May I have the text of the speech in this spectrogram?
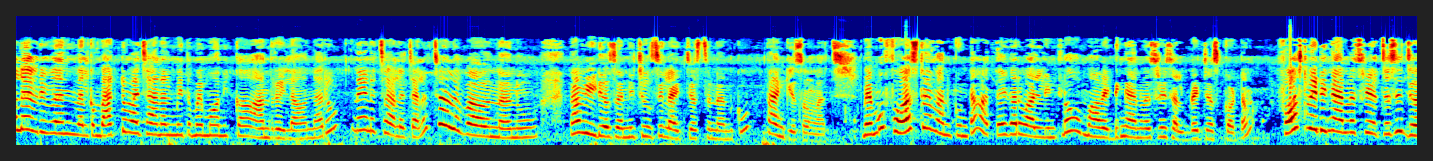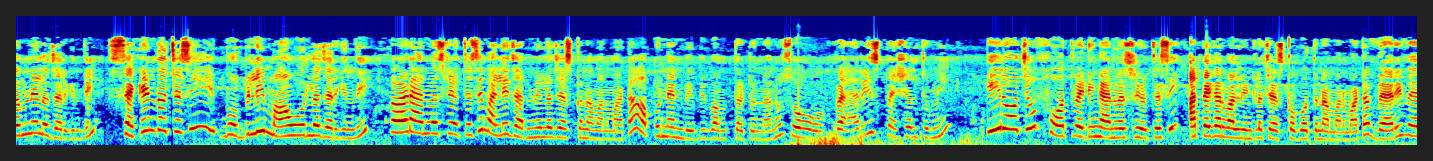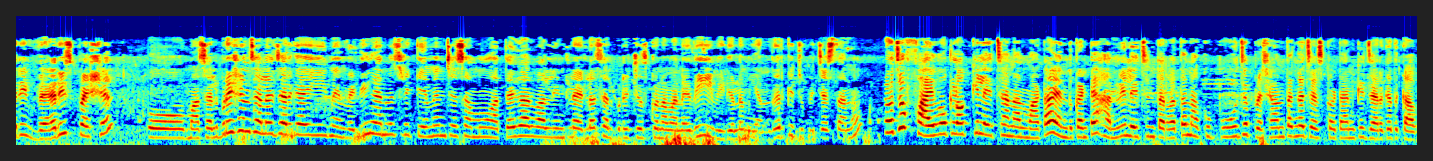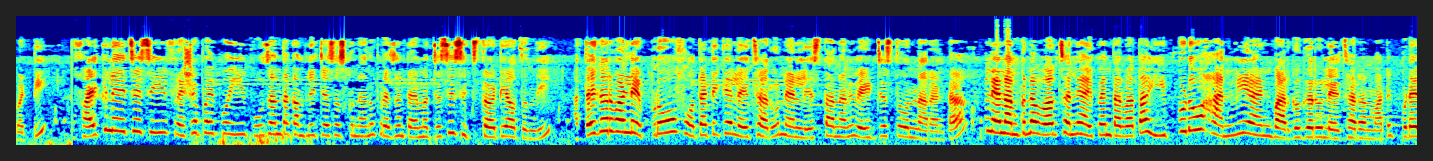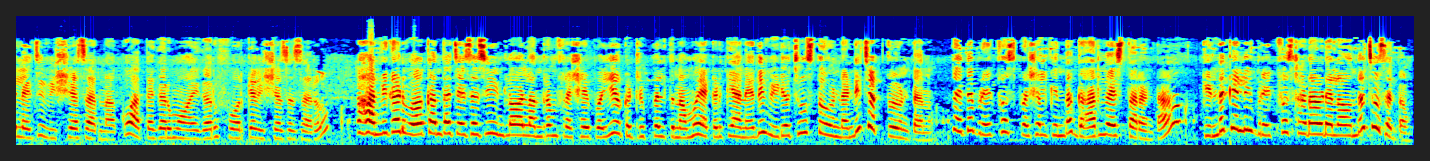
Hello everyone welcome back to my channel. మీతో మే మోనికా. అందరూ ఇలా ఉన్నారు. నేను చాలా చాలా చాలా బాగున్నాను. నా వీడియోస్ అన్ని చూసి లైక్ చేస్తున్నందుకు థ్యాంక్ యూ సో మచ్ మేము ఫస్ట్ టైం అనుకుంటా అత్తయ్య గారు వాళ్ళ ఇంట్లో మా వెడ్డింగ్ యానివర్సరీ సెలబ్రేట్ చేసుకోవటం. ఫస్ట్ వెడ్డింగ్ యానివర్సరీ వచ్చేసి జర్మనీలో జరిగింది. సెకండ్ వచ్చేసి బొబ్బిలి మా ఊర్లో జరిగింది. థర్డ్ యానివర్సరీ వచ్చేసి మళ్ళీ జర్మనీలో చేసుకున్నాం అనమాట అప్పుడు నేను బేబీ పంపుతున్నాను so very special to me ఈ రోజు ఫోర్త్ వెడ్డింగ్ యానివర్సరీ వచ్చేసి అత్తయ్య గారు వాళ్ళ ఇంట్లో చేసుకోబోతున్నాం అనమాట very very very special so మా సెలబ్రేషన్స్ ఎలా జరిగాయి? మేము వెడ్డింగ్ యానివర్సరీకి ఏమేం చేసాము అత్తయ్య గారు వాళ్ళ ఇంట్లో ఎట్లా సెలబ్రేట్ చేసుకున్నాం అనేది ఈ వీడియోలో మీ అందరికీ చూపించేస్తాను. రోజు ఫైవ్ ఓ క్లాక్కి లేచాను అనమాట ఎందుకంటే హన్వి లేచిన తర్వాత నాకు పూజ ప్రశాంతంగా చేసుకోవడానికి జరగదు కాబట్టి. ఫైవ్కి లేచేసి ఫ్రెష్ అప్ అయిపోయి పూజ అంతా కంప్లీట్ చేసేసుకున్నాను. ప్రెసెంట్ టైం వచ్చేసి సిక్స్ థర్టీ అవుతుంది. అత్తయ్య గారు వాళ్ళు ఎప్పుడో ఫోర్ థర్టీకే లేచారు. నేను లేస్తానని వెయిట్ చేస్తూ ఉన్నారంట. నేను అనుకున్న వర్క్స్ అన్ని అయిపోయిన తర్వాత ఇప్పుడు హన్వి అండ్ భార్గవ్ గారు లేచారనమాట ఇప్పుడే లేచి విష్ చేశారు నాకు. అత్తయ్య గారు మావయ్య గారు ఫోర్ కే విష్ చేసేసారు. హన్వి గారు వర్క్ అంతా చేసేసి ఇంట్లో వాళ్ళందరం ఫ్రెష్ అయిపోయి ఒక ట్రిప్ వెళ్తున్నాము. ఎక్కడికి అనేది వీడియో చూస్తూ ఉండండి చెప్తూ ఉంటాను. అయితే బ్రేక్ఫాస్ట్ స్పెషల్ కింద గారెలు వేస్తారంట. కిందకెళ్ళి బ్రేక్ఫాస్ట్ హడావిడి ఎలా ఉందో చూసేద్దాం.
